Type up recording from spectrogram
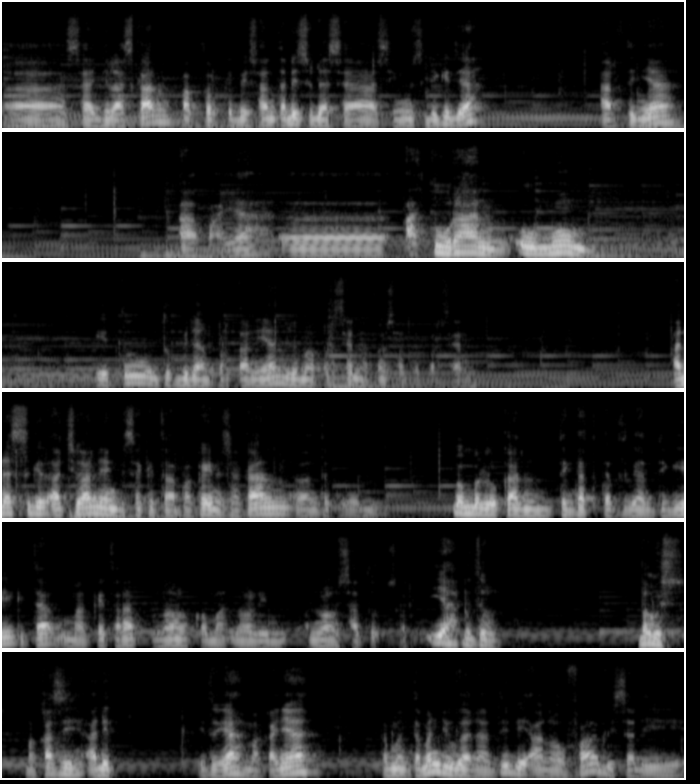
Uh, saya jelaskan faktor kebiasaan tadi sudah saya singgung sedikit ya. Artinya apa ya eh, aturan umum itu untuk bidang pertanian 5% atau satu persen. Ada sedikit acuan yang bisa kita pakai misalkan eh, untuk memerlukan tingkat keterlian tinggi kita memakai taraf 0,01 sorry. Iya betul. Bagus, makasih Adit. Itu ya, makanya teman-teman juga nanti di ANOVA bisa di,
